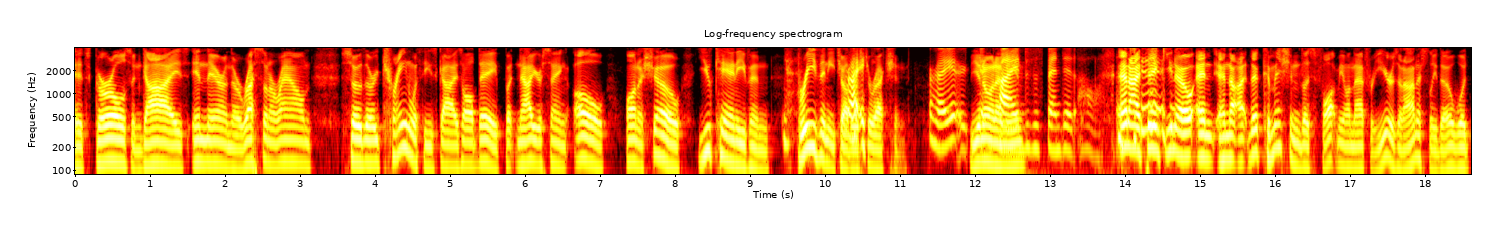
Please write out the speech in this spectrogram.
it's girls and guys in there, and they're wrestling around. So they train with these guys all day. But now you're saying, oh, on a show, you can't even breathe in each other's Right. direction. right? Or You know what I mean? Suspended. Oh, And I think you know, and and uh, the commission just fought me on that for years. And honestly, though, what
